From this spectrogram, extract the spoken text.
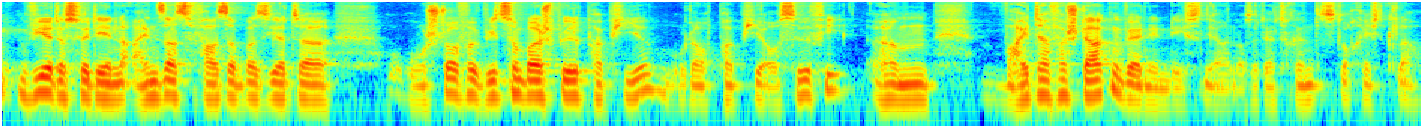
denken wir, dass wir den Einsatz faserbasierter Rohstoffe, wie zum Beispiel Papier oder auch Papier aus Silphi, ähm, weiter verstärken werden in den nächsten Jahren. Also der Trend ist doch recht klar.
